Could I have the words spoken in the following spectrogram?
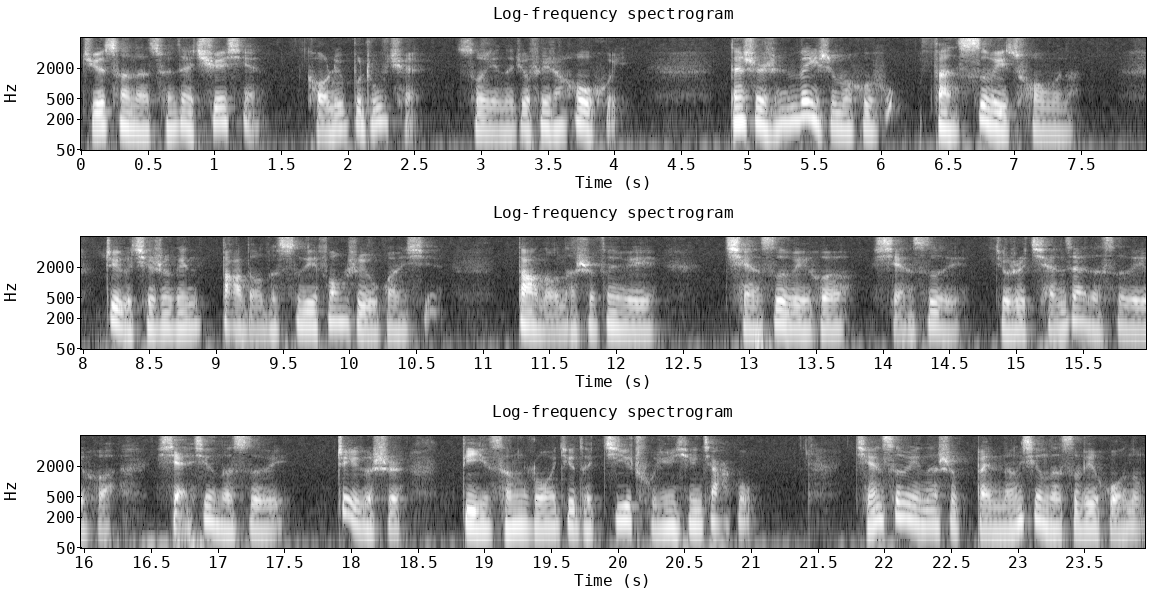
决策呢存在缺陷，考虑不周全，所以呢就非常后悔。但是人为什么会犯思维错误呢？这个其实跟大脑的思维方式有关系。大脑呢是分为潜思维和显思维，就是潜在的思维和显性的思维。这个是底层逻辑的基础运行架构。前思维呢是本能性的思维活动，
